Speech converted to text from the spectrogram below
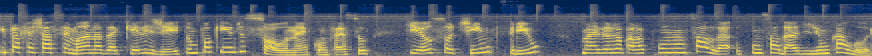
E para fechar a semana daquele jeito, um pouquinho de sol, né? Confesso que eu sou frio, mas eu já estava com com saudade de um calor.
